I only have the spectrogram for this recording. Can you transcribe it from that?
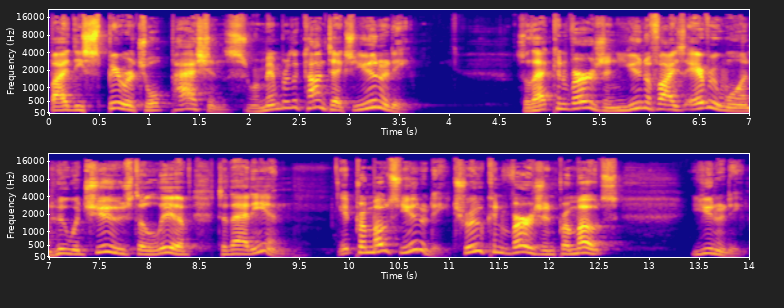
by these spiritual passions. Remember the context, unity. So that conversion unifies everyone who would choose to live to that end. It promotes unity. True conversion promotes unity.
